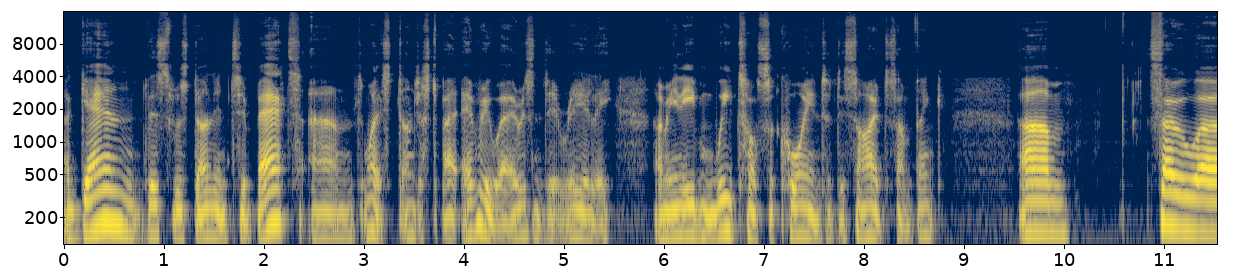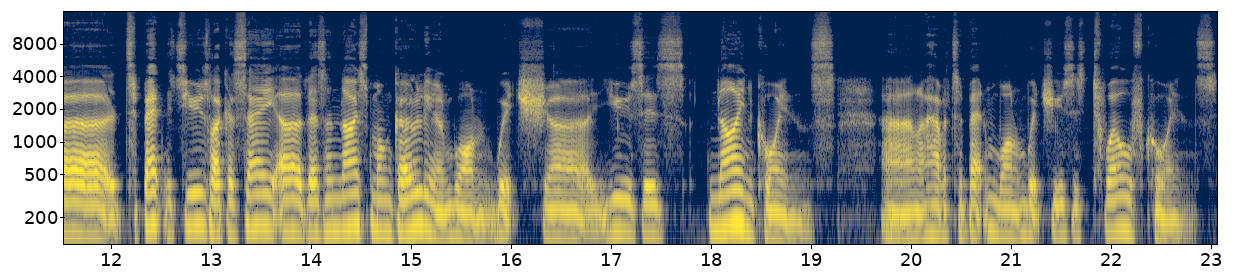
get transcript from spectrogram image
Again, this was done in Tibet, and well, it's done just about everywhere, isn't it, really? I mean, even we toss a coin to decide something. Um, so, uh, Tibet, it's used, like I say, uh, there's a nice Mongolian one which uh, uses nine coins, and I have a Tibetan one which uses 12 coins.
